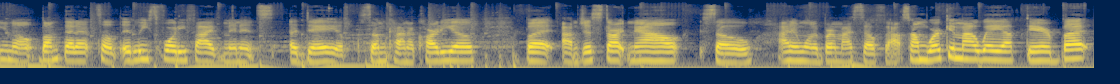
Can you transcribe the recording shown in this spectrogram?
you know, bump that up to at least 45 minutes a day of some kind of cardio. But I'm just starting out, so I didn't want to burn myself out. So I'm working my way up there, but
